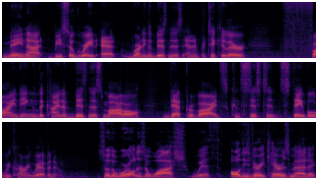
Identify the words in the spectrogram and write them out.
may not be so great at running a business and in particular finding the kind of business model that provides consistent, stable, recurring revenue. So the world is awash with all these very charismatic,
